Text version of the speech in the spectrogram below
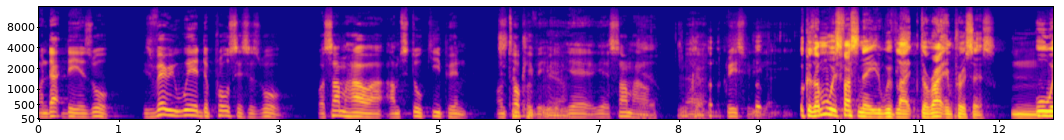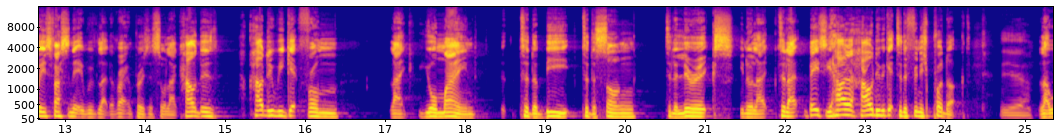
on that day as well. It's very weird, the process as well. But somehow I, I'm still keeping on top of it. Yeah, yeah, somehow. Uh, gracefully. like. Because I'm always fascinated with like the writing process. Mm. Always fascinated with like the writing process. So like, how does how do we get from like your mind to the beat to the song to the lyrics? You know, like to like basically how how do we get to the finished product? Yeah. Like,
